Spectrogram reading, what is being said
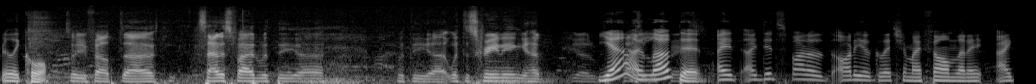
really cool. So you felt uh, satisfied with the uh, with the uh, with the screening? You had. Yeah, I loved experience? it. I I did spot an audio glitch in my film that I, I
